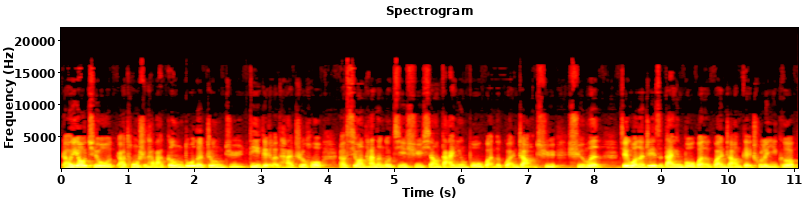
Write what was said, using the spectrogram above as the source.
然后要求，然后同时他把更多的证据递给了他之后，然后希望他能够继续向大英博物馆的馆长去询问。结果呢，这次大英博物馆的馆长给出了一个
